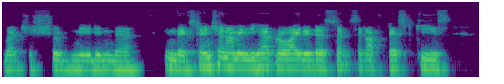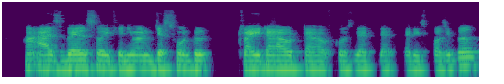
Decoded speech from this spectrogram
what you should need in the in the extension. I mean, we have provided a set, of test keys uh, as well. So if anyone just want to try it out, uh, of course, that, that, that is possible.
